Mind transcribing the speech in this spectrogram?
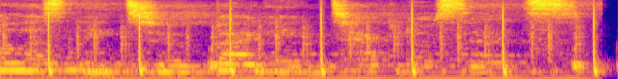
You're listening to banging techno sets.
